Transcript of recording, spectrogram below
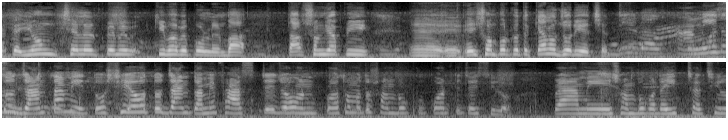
একটা ইয়ং ছেলের প্রেমে কীভাবে পড়লেন বা তার সঙ্গে আপনি এই সম্পর্কতে কেন জড়িয়েছেন? আমি তো জানতামই, তো সেও তো জানতো। আমি ফার্স্টে যখন প্রথমত সম্পর্ক করতে চাইছিল, প্রায় আমি সম্পর্কটা ইচ্ছা ছিল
